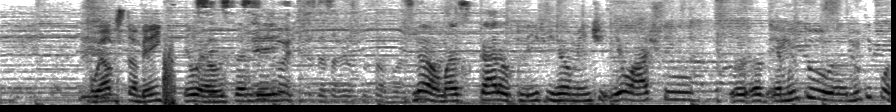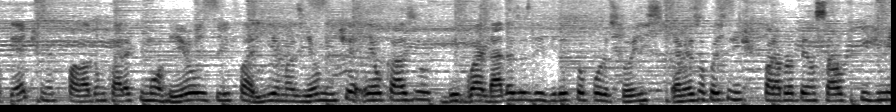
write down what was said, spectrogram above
O Elvis também. O Elvis também. Dessa vez, por favor, Não, mas cara, o Cliff realmente, eu acho. é muito, é muito hipotético, né? falar de um cara que morreu e o que ele faria, mas realmente é, é, o caso de guardadas as devidas proporções. É a mesma coisa que a gente parar pra pensar o que, que o Jimi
